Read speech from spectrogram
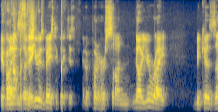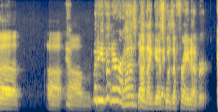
if right, I'm not mistaken. So she was basically just going to put her son. No, you're right, because uh, uh, um, but even her husband, Dr. I guess, Quinn- was afraid of her.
